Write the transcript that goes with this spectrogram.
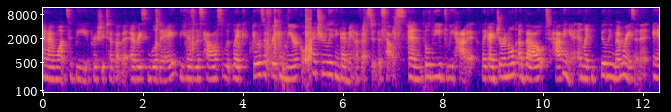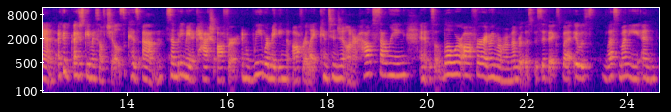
And I want to be appreciative of it every single day because this house was like, it was a freaking miracle. I truly think I manifested this house and believed we had it. Like I journaled about having it and like building memories in it. And I could, I just gave myself chills because um, somebody made a cash offer and we were making an offer like contingent on our house selling selling and it was a lower offer. I don't even remember the specifics, but it was less money and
